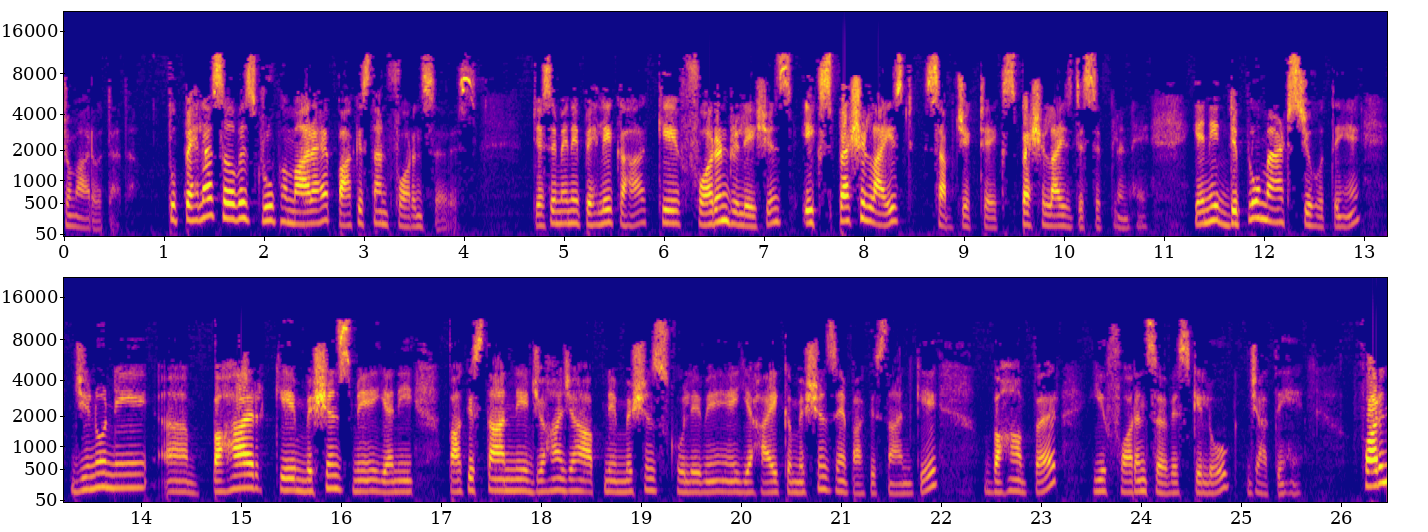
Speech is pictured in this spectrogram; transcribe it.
شمار ہوتا تھا۔ تو پہلا سروس گروپ ہمارا ہے پاکستان فورن سروس جیسے میں نے پہلے کہا کہ فورن ریلیشنز ایک اسپیشلائزڈ سبجیکٹ ہے، ایک اسپیشلائزڈ ڈسپلن ہے۔ یعنی ڈپلومیٹس جو ہوتے ہیں، جنہوں نے باہر کے مشنز میں یعنی پاکستان نے جہاں جہاں اپنے مشنز کھولے ہوئے ہیں یا ہائی کمیشنز ہیں پاکستان کے، وہاں پر یہ فورن سروس کے لوگ جاتے ہیں۔ فورن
